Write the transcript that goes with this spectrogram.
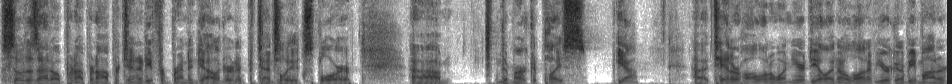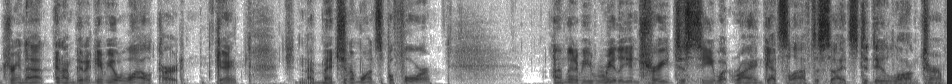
so does that open up an opportunity for Brendan Gallagher to potentially explore um, the marketplace? Yeah. Uh, Taylor Hall on a one year deal. I know a lot of you are going to be monitoring that, and I'm going to give you a wild card. Okay. I've mentioned him once before. I'm going to be really intrigued to see what Ryan Getzlaf decides to do long term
